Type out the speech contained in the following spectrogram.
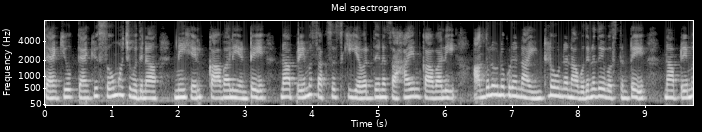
thank you thank you so much వదిన. నీ హెల్ప్ కావాలి అంటే నా ప్రేమ సక్సెస్కి ఎవరిదైనా సహాయం కావాలి. అందులోనూ కూడా నా ఇంట్లో ఉన్న నా వదినదే వస్తుంటే నా ప్రేమ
